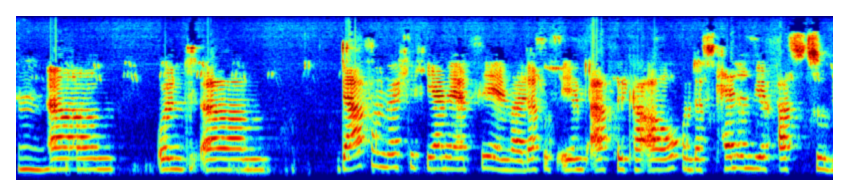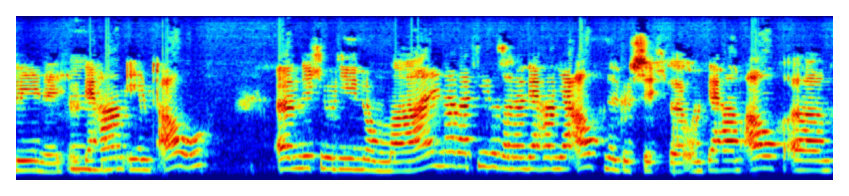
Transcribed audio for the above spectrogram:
Mhm. Ähm, und ähm, davon möchte ich gerne erzählen, weil das ist eben Afrika auch und das kennen wir fast zu wenig. Und mhm. wir haben eben auch ähm, nicht nur die normalen Narrative, sondern wir haben ja auch eine Geschichte und wir haben auch ähm,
